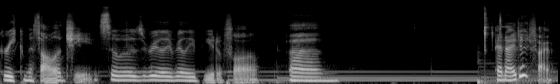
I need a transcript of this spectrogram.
Greek mythology. So it was really, really beautiful. Um, and I did fine.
